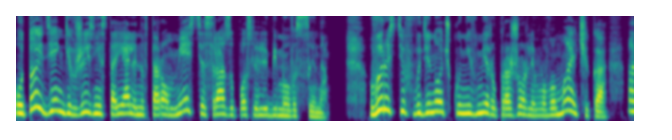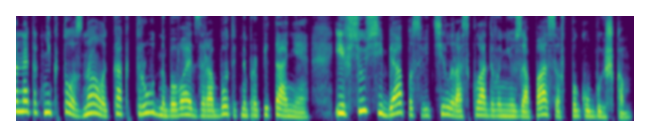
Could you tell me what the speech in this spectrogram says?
У той деньги в жизни стояли на втором месте сразу после любимого сына. Вырастив в одиночку не в меру прожорливого мальчика, она как никто знала, как трудно бывает заработать на пропитание, и всю себя посвятила раскладыванию запасов по кубышкам.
